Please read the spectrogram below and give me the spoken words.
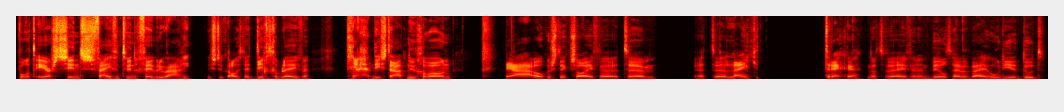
Voor het eerst sinds 25 februari. Die is natuurlijk altijd dicht gebleven. Ja, die staat nu gewoon ja, ook een stuk zal even het, um, het uh, lijntje trekken. Dat we even een beeld hebben bij hoe die het doet.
